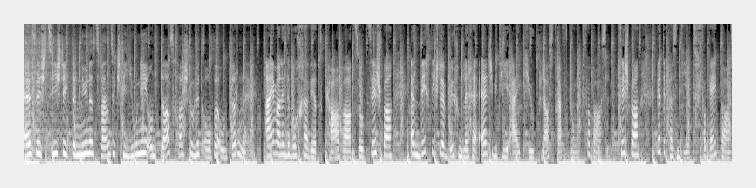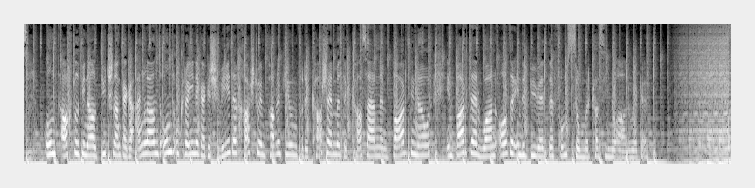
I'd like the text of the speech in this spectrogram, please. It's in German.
Es ist Dienstag, der 29. Juni und das kannst du heute oben unternehmen. Einmal in der Woche wird K-Bar zur CISPA, einem wichtigsten wöchentlichen LGBTIQ-Plus-Treffpunkt von Basel. CISPA wird dir präsentiert von Gay Basel. Und Achtelfinal Deutschland gegen England und Ukraine gegen Schweden kannst du im Public Viewing von der Kaschemme, der Kaserne, im Bar du Nord, im Bar der One oder in der Büvette vom Sommercasino anschauen.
